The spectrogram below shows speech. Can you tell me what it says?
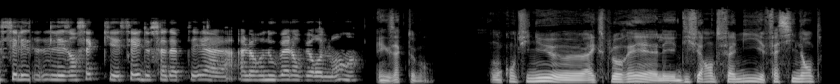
C'est les, insectes qui essayent de s'adapter à, leur nouvel environnement. Hein. Exactement. On continue euh, à explorer les différentes familles fascinantes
